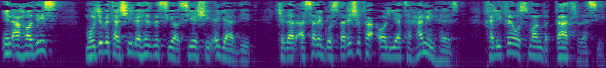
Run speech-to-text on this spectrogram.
این احادیث موجب تشکیل حزب سیاسی شیعه گردید که در اثر گسترش فعالیت همین حزب خلیفه عثمان به قتل رسید.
